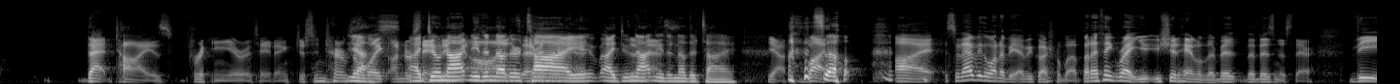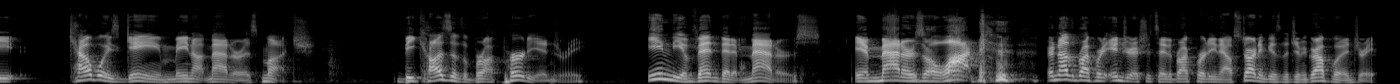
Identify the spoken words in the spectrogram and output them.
that tie is freaking irritating. Just in terms Yes. of like understanding. I do not need another tie. Yeah, I do not need another tie. Yeah, but So- uh, so that'd be the one I'd be, I'd be questionable about. But I think right, you, you should handle their the business there. The Cowboys game may not matter as much because of the Brock Purdy injury. In the event that it matters, it matters a lot. or not the Brock Purdy injury, I should say. The Brock Purdy now starting because of the Jimmy Garoppolo injury.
